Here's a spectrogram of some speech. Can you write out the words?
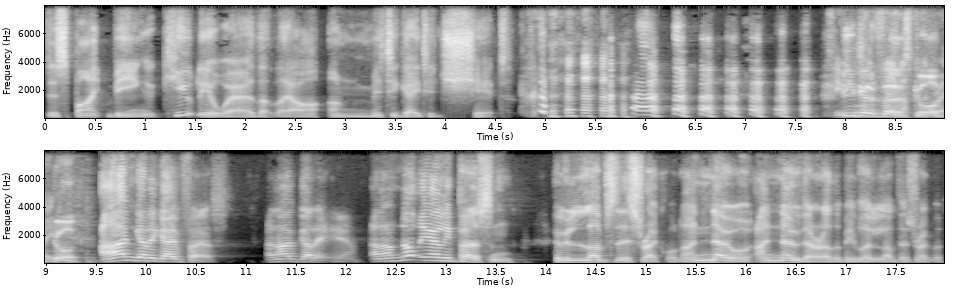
despite being acutely aware that they are unmitigated shit? You go first. Go on, go on. I'm going to go first, and I've got it here. And I'm not the only person who loves this record. I know, I know there are other people who love this record.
